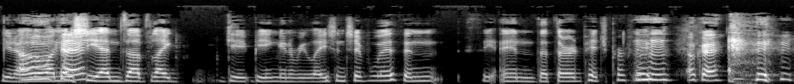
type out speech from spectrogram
you know, Oh, the one that she ends up like ge- being in a relationship with in the in the third Pitch Perfect. Mhm. Okay.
